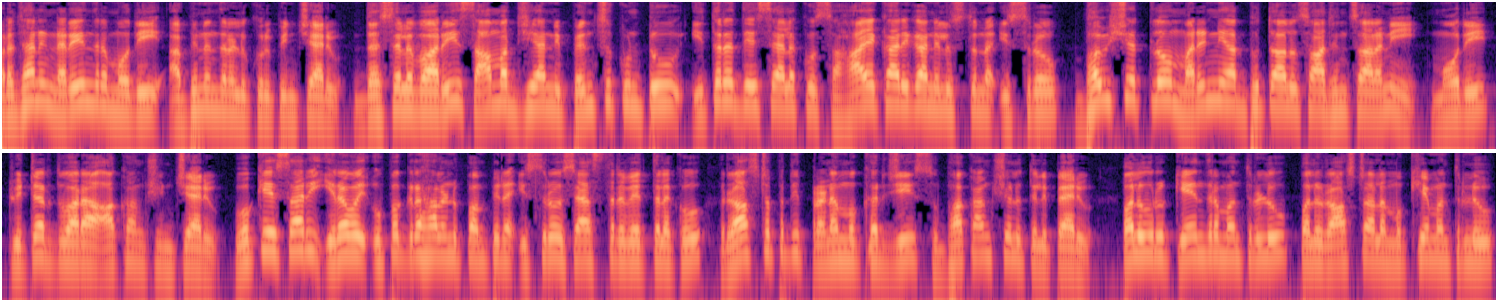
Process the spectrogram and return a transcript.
ప్రధాని నరేంద్ర మోదీ అభినందనలు కురిపించారు. దశలవారీ సామర్థ్యాన్ని పెంచుకుంటూ ఇతర దేశాలకు సహాయకారిగా నిలుస్తున్న ఇస్రో భవిష్యత్లో మరిన్ని అద్భుతాలు సాధించాలని మోదీ ట్విట్టర్ ద్వారా ఆకాంక్షించారు. ఒకేసారి ఇరవై ఉపగ్రహాలను పంపిన ఇస్రో శాస్త్రవేత్తలకు రాష్ట్రపతి ప్రణబ్ ముఖర్జీ శుభాకాంక్షలు తెలిపారు. పలువురు కేంద్ర మంత్రులు పలు రాష్ట్రాల ముఖ్యమంత్రులు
